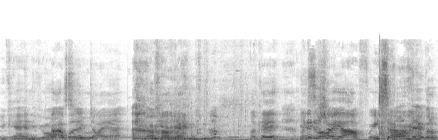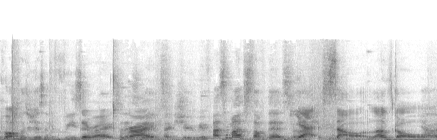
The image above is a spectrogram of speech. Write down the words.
You can if you want to. But I want to. to diet. Okay. okay. We need to show y'all our freezer. So they're gonna put our sausages in the freezer, right? So that's Right. Like, like should we have some other stuff there? Yeah, so let's go. Yeah,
